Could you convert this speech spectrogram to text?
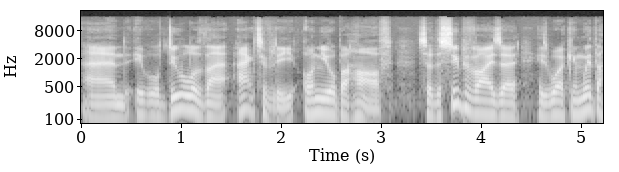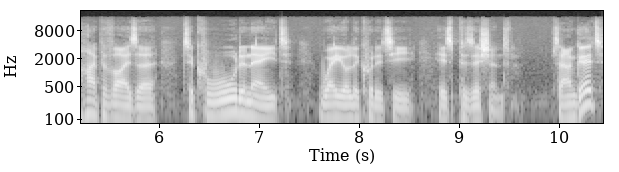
and it will do all of that actively on your behalf. So the supervisor is working with the hypervisor to coordinate where your liquidity is positioned. Sound good?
